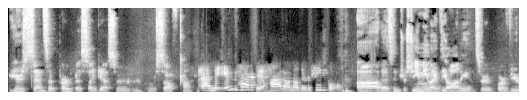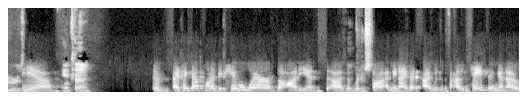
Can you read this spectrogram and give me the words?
your sense of purpose, I guess, or or self confidence. and the impact it had on other people. Ah, that's interesting. You mean like the audience or, or viewers? Yeah. Okay. I think that's when I became aware of the audience as a response. I mean, I, I was I was painting and I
